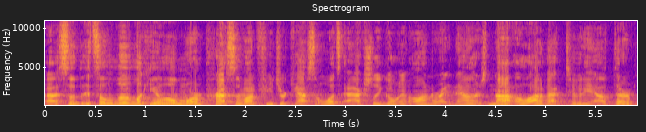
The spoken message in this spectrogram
Uh, so it's a little, looking a little more impressive on Futurecast on what's actually going on right now. There's not a lot of activity out there.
